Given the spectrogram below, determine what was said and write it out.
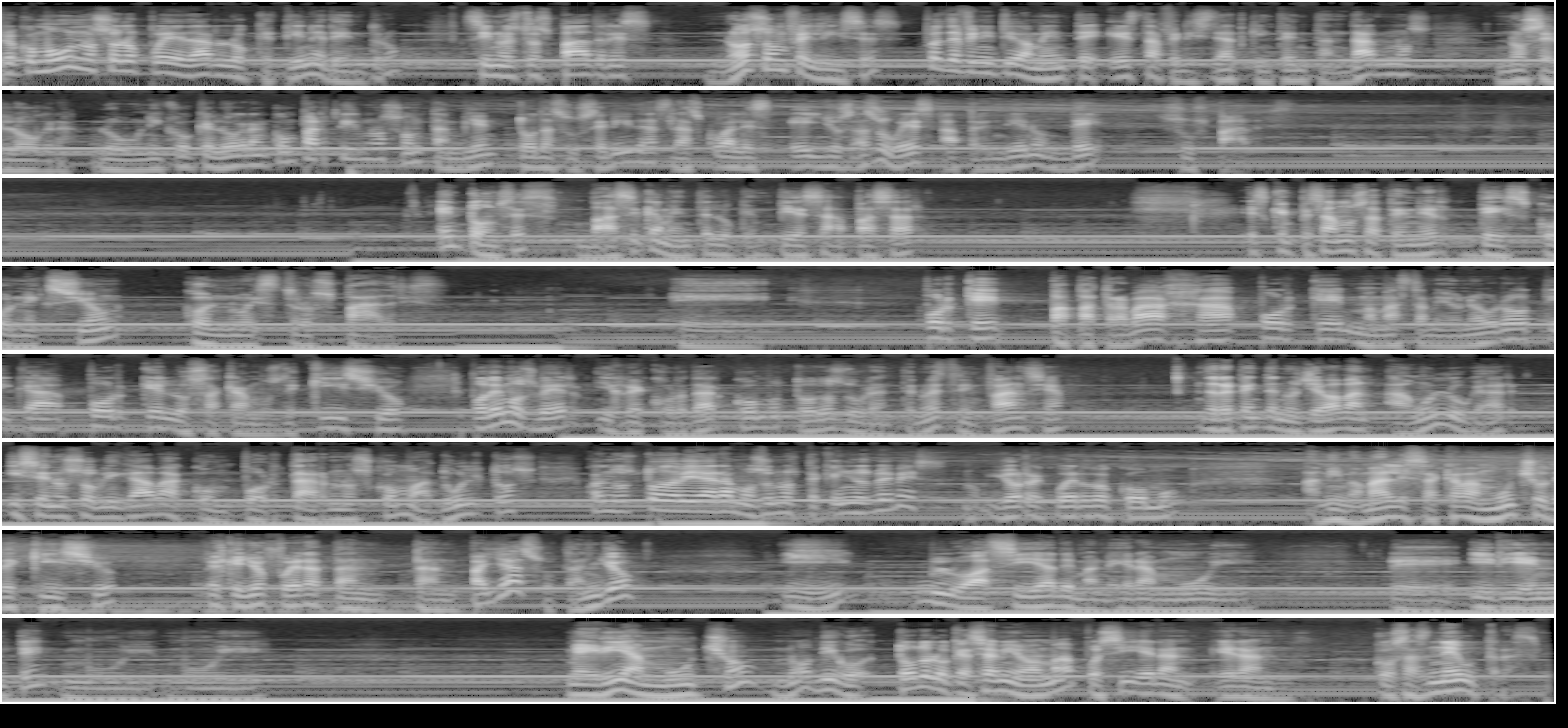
Pero como uno solo puede dar lo que tiene dentro, si nuestros padres no son felices, pues definitivamente esta felicidad que intentan darnos no se logra. Lo único que logran compartirnos son también todas sus heridas, las cuales ellos a su vez aprendieron de sus padres. Entonces, básicamente lo que empieza a pasar es que empezamos a tener desconexión con nuestros padres. Eh, porque papá trabaja, porque mamá está medio neurótica, porque lo sacamos de quicio. Podemos ver y recordar cómo todos durante nuestra infancia de repente nos llevaban a un lugar y se nos obligaba a comportarnos como adultos cuando todavía éramos unos pequeños bebés. Yo recuerdo cómo a mi mamá le sacaba mucho de quicio el que yo fuera tan, tan payaso, tan yo. Y lo hacía de manera muy eh, hiriente, muy, muy... Me hería mucho, ¿no? Digo, todo lo que hacía mi mamá, pues sí, eran, eran cosas neutras.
